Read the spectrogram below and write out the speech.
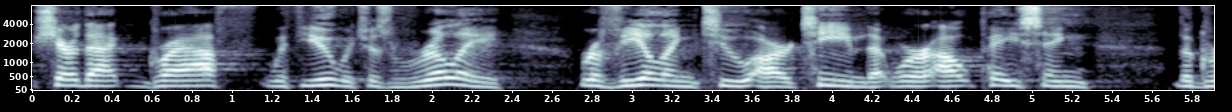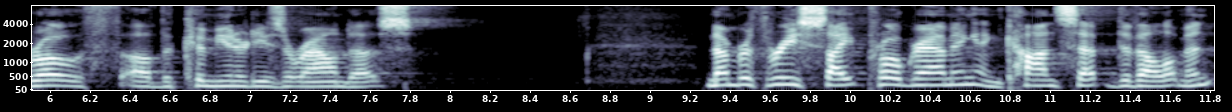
shared that graph with you, which was really revealing to our team that we're outpacing the growth of the communities around us. Number three, site programming and concept development.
